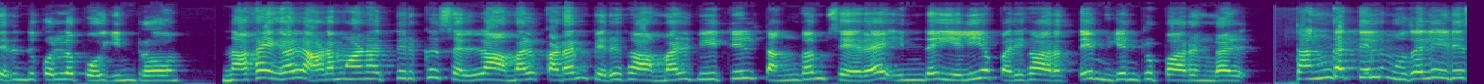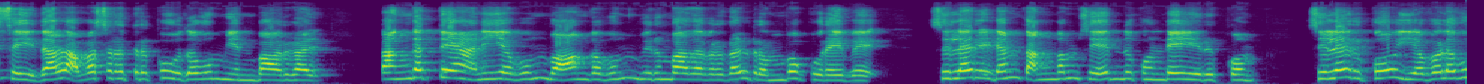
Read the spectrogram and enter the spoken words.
தெரிந்து கொள்ள போகின்றோம். நகைகள் அடமானத்திற்கு செல்லாமல் கடன் பெருகாமல் வீட்டில் தங்கம் சேர இந்த எளிய பரிகாரத்தை முயன்று பாருங்கள். தங்கத்தில் முதலீடு செய்தால் அவசரத்திற்கு உதவும் என்பார்கள். தங்கத்தை அணியவும் வாங்கவும் விரும்பாதவர்கள் ரொம்ப குறைவு. சிலரிடம் தங்கம் சேர்ந்து கொண்டே இருக்கும். சிலருக்கோ எவ்வளவு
